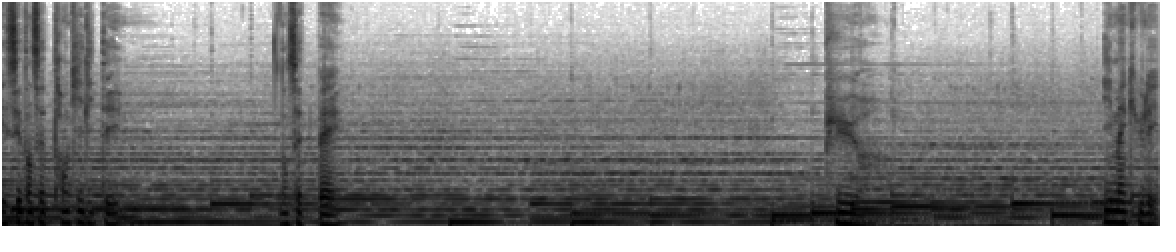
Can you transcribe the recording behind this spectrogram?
Et c'est dans cette tranquillité, dans cette paix, pure, immaculée,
